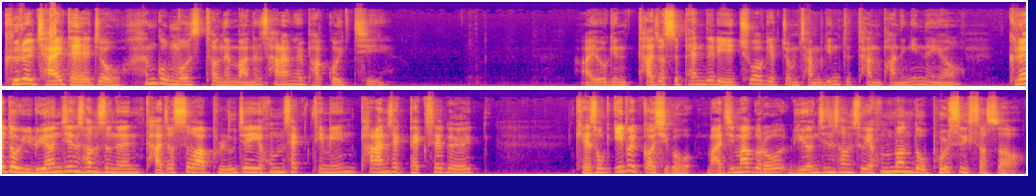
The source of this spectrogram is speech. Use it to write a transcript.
그를 잘 대해줘. 한국 몬스터는 많은 사랑을 받고 있지. 아 여긴 다저스 팬들이 추억에 좀 잠긴 듯한 반응이네요. 그래도 류현진 선수는 다저스와 블루제이 홈색 팀인 파란색 백색을 계속 입을 것이고 마지막으로 류현진 선수의 홈런도 볼 수 있었어.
